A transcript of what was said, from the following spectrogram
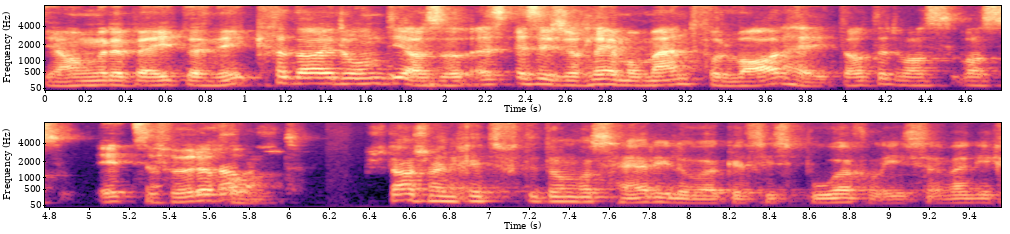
Die anderen beiden nicken da in der Runde. Also es, es ist ein, ein Moment vor Wahrheit, oder? Was, was jetzt vorkommt. Verstehst du, wenn ich jetzt auf den Thomas Harry schaue, sein Buch lese, wenn ich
